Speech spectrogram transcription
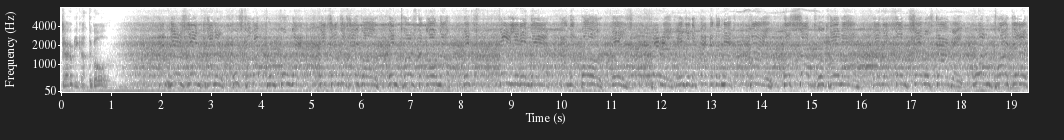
Darby got the goal. And here's Liam Connor, who's come up from fullback. He sends a high ball in towards the goal now. It's fielded in there, and the ball is buried into the back of the net by the sub who came on. By the sub, Seamus Darby. One point in it,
